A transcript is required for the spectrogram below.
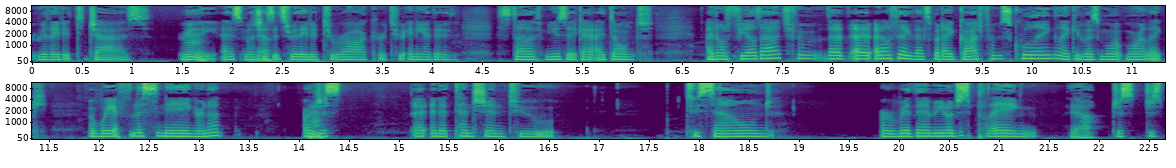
related to jazz, really, as much Yeah. as it's related to rock or to any other style of music. I, I don't I don't feel that from that I, I don't feel like that's what I got from schooling. Like it was more more like a way of listening or not or Hmm. just a, an attention to to sound or rhythm, you know, just playing, Yeah. just just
